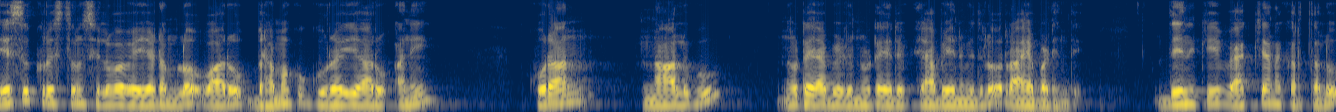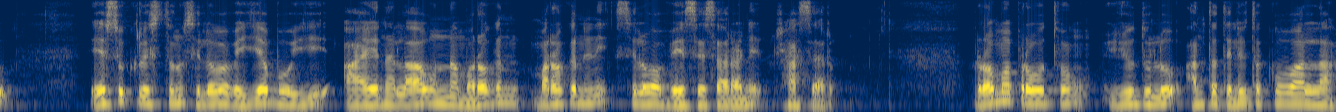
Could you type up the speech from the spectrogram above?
యేసుక్రీస్తును సిలువ వేయడంలో వారు భ్రమకు గురయ్యారు అని ఖురాన్ నాలుగు నూట యాభై ఏడు నూట యాభై ఎనిమిదిలో రాయబడింది. దీనికి వ్యాఖ్యానకర్తలు యేసుక్రీస్తును సిలువ వెయ్యబోయి ఆయనలా ఉన్న మరొక మరొకరిని సిలువ వేసేశారని రాశారు. రోమ ప్రభుత్వం యూదులు అంత తెలివి తక్కువ వాళ్ళ?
